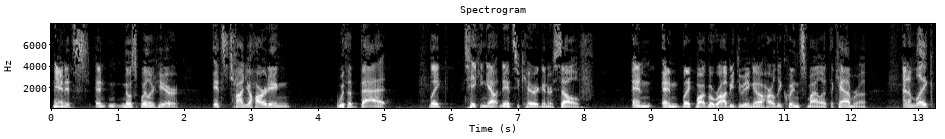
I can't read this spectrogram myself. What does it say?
Hmm. And it's and no spoiler here it's Tonya Harding with a bat like taking out Nancy Kerrigan herself and and like Margot Robbie doing a Harley Quinn smile at the camera. And I'm like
